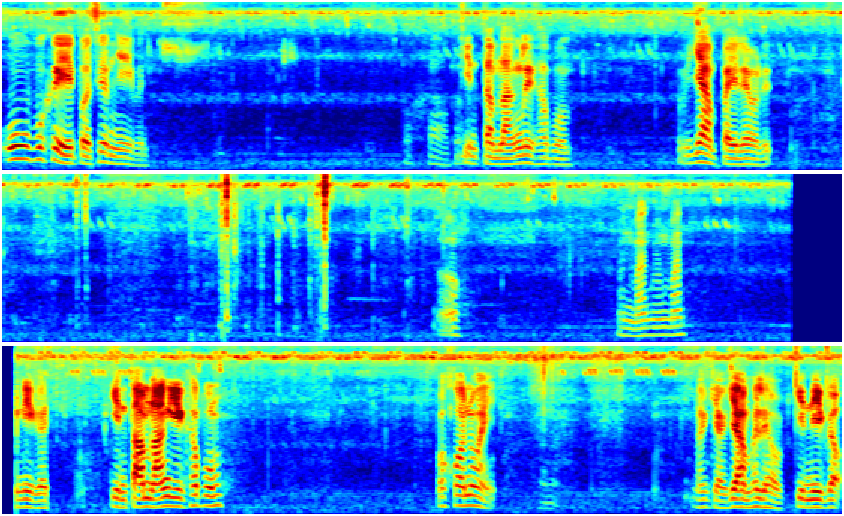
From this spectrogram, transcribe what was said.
โอ้บ่เคยเห็นปลาเสื่อมใหญ่เป็นปลา ขาวกินตำหลังเลยครับผมย่ามไปแล้วเลยเอามันมันมันมันอันนี้ก็กินตามหลังอีกครับผมปลาคอน้อย หลังจากย่ามมาแล้วกินอีกแล้ว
